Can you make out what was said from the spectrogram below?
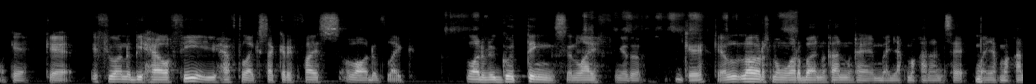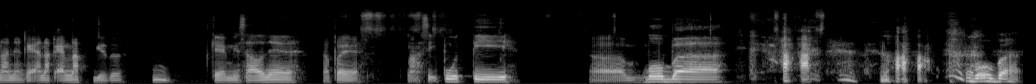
oke, Kayak if you wanna be healthy, you have to like sacrifice a lot of like a lot of the good things in life gitu. oke, Kayak lo harus mengorbankan kayak banyak makanan se banyak makanan yang kayak enak-enak gitu. Hmm. Kayak misalnya apa ya nasi putih, em, boba, boba,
